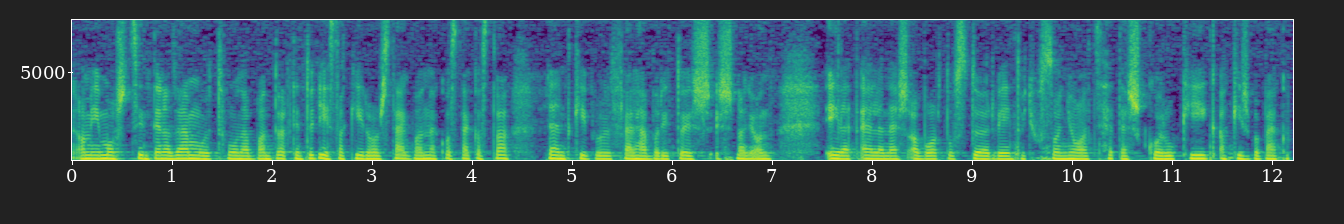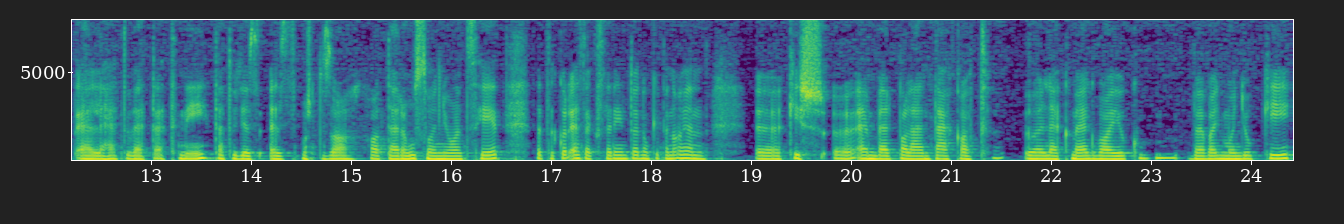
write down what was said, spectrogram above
ami most szintén az elmúlt hónapban történt, hogy Észak-Írországban meghozták azt a rendkívül felháborító és, és nagyon életellenes abortusz törvényt, hogy 28 hetes korukig a kisbabákat el lehet vetetni, tehát hogy ez, ez most az a határa 28 hét, tehát akkor ezek szerint tulajdonképpen olyan kis emberpalántákat ölnek meg, valljuk be, vagy mondjuk ki,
